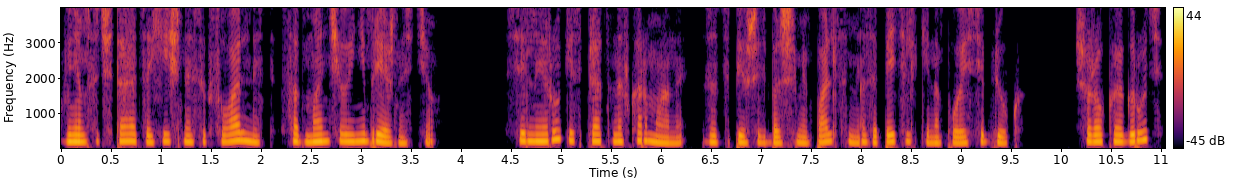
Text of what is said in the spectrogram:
В нем сочетается хищная сексуальность с обманчивой небрежностью. Сильные руки спрятаны в карманы, зацепившись большими пальцами за петельки на поясе брюк. Широкая грудь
